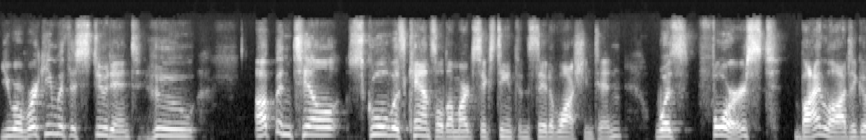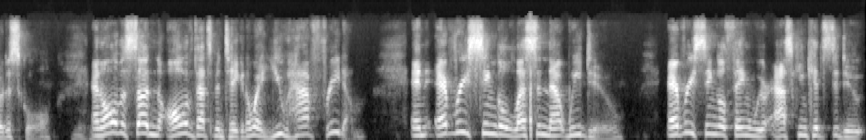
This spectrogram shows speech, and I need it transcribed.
You are working with a student who, up until school was canceled on March 16th in the state of Washington, was forced by law to go to school. And mm-hmm. all of a sudden, all of that's been taken away. You have freedom. And every single lesson that we do, every single thing we're asking kids to do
